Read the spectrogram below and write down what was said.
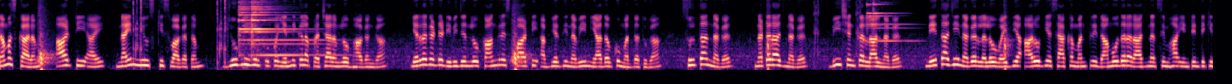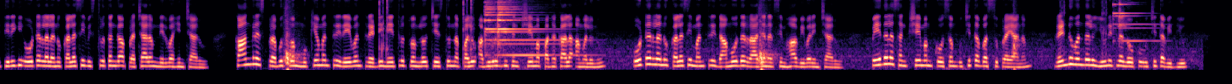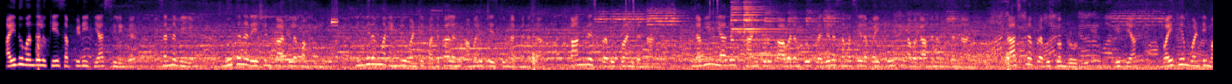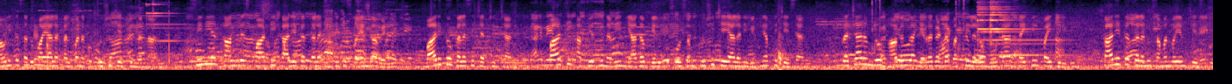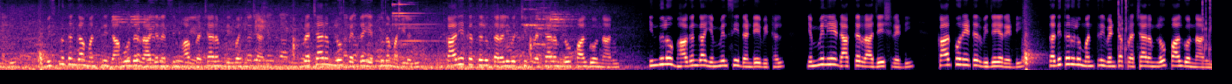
నమస్కారం RTI nine న్యూస్కి స్వాగతం జూబ్లీహిల్స్ ఉప ఎన్నికల ప్రచారంలో భాగంగా ఎర్రగడ్డ డివిజన్లో కాంగ్రెస్ పార్టీ అభ్యర్థి నవీన్ యాదవ్కు మద్దతుగా సుల్తాన్ నగర్ నటరాజ్ నగర్ బి శంకర్ లాల్ నగర్ నేతాజీ నగర్లలో వైద్య ఆరోగ్య శాఖ మంత్రి దామోదర రాజనరసింహ ఇంటింటికి తిరిగి ఓటర్లను కలిసి విస్తృతంగా ప్రచారం నిర్వహించారు. కాంగ్రెస్ ప్రభుత్వం ముఖ్యమంత్రి రేవంత్ రెడ్డి నేతృత్వంలో చేస్తున్న పలు అభివృద్ధి సంక్షేమ పథకాల అమలును ఓటర్లను కలిసి మంత్రి దామోదర్ రాజనరసింహ వివరించారు. పేదల సంక్షేమం కోసం ఉచిత బస్సు ప్రయాణం రెండు వందలు యూనిట్ల లోపు ఉచిత విద్యుత్ ఐదు వందలు కే సబ్సిడీ గ్యాస్ సిలిండర్ సన్నబియ్యం నూతన రేషన్ కార్డుల పంపిణీ. ఇందిరమ్మ ఇండ్లు వంటి పథకాలను అమలు చేస్తున్న ఘనత కాంగ్రెస్ ప్రభుత్వానిదన్నారు. నవీన్ యాదవ్ స్థానికులు కావడంతో ప్రజల సమస్యలపై పూర్తి అవగాహన ఉందన్నారు రాష్ట్ర ప్రభుత్వం రోడ్లు విద్య వైద్యం వంటి మౌలిక సదుపాయాల కల్పనకు కృషి చేస్తుందన్నారు సీనియర్ కాంగ్రెస్ పార్టీ కార్యకర్తల ఇంటికి స్వయంగా వెళ్ళి వారితో కలిసి చర్చించారు. పార్టీ అభ్యర్థి నవీన్ యాదవ్ గెలుపు కోసం కృషి చేయాలని విజ్ఞప్తి చేశారు. ప్రచారంలో భాగంగా ఎర్రగడ్డ బస్తీలలో మోటార్ సైకిల్ పై తిరిగి కార్యకర్తలను సమన్వయం చేసుకుంటూ విస్తృతంగా మంత్రి దామోదర్ రాజనరసింహ ప్రచారం నిర్వహించారు. ప్రచారంలో పెద్ద ఎత్తున మహిళలు కార్యకర్తలు తరలివచ్చి ప్రచారంలో పాల్గొన్నారు. ఇందులో భాగంగా MLC Dande Vithal MLA doctor Rajesh Reddy corporator Vijaya Reddy తదితరులు మంత్రి వెంట ప్రచారంలో పాల్గొన్నారు.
